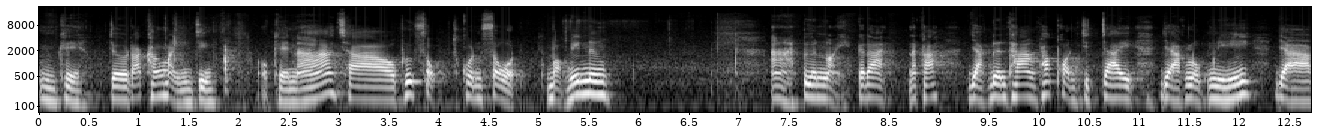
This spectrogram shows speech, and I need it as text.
โอเค เจอรักครั้งใหม่จริง ๆ โอเคนะ ชาวพฤกษกคนโสด บอกนิดนึง เตือนหน่อยก็ได้นะคะ อยากเดินทางพักผ่อนจิตใจ อยากหลบหนีอยาก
